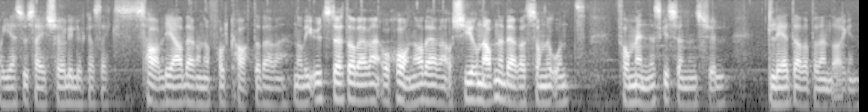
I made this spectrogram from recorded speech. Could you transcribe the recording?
Og Jesus sier sjøl i Lukas 6.: Salige er dere når folk hater dere, når de utstøter dere og håner dere og skyr navnet deres som noe ondt. For menneskesønnens skyld, gled dere på den dagen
